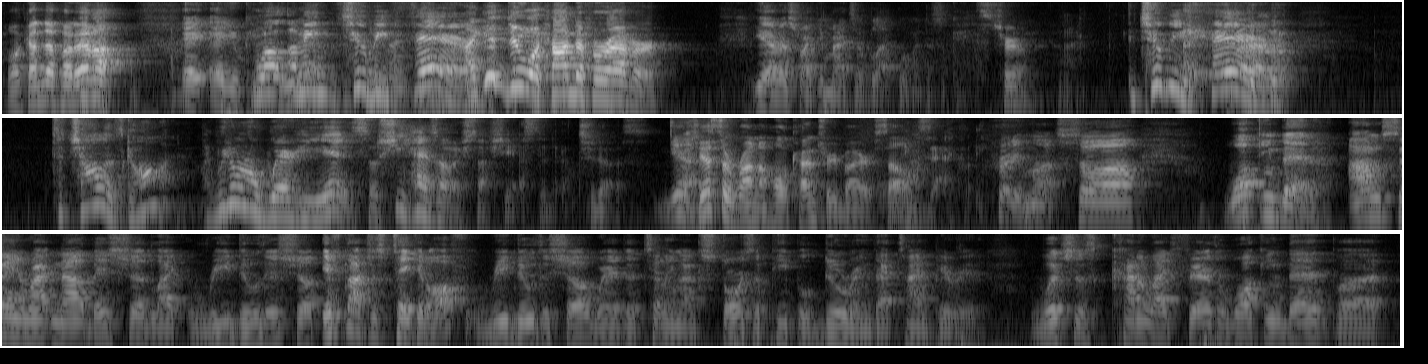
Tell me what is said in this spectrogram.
Wakanda forever. Hey, hey, you can't Well, I mean, It's to be fair, I can do Wakanda forever. Yeah, that's right. You're married to a black woman. That's okay. It's true. to be fair, T'Challa's gone. Like we don't know where he is, so she has other stuff she has to do. She does. Yeah. She has to run a whole country by herself. Exactly. Pretty much. So, uh, Walking Dead. I'm saying right now they should like redo this show. If not, just take it off. Redo the show where they're telling like stories of people during that time period, which is kind of like Fear the Walking Dead, but.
